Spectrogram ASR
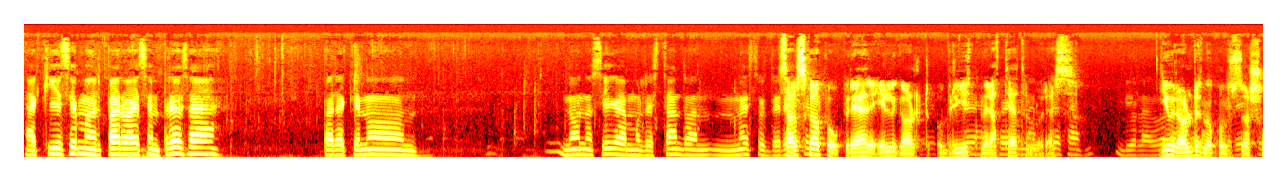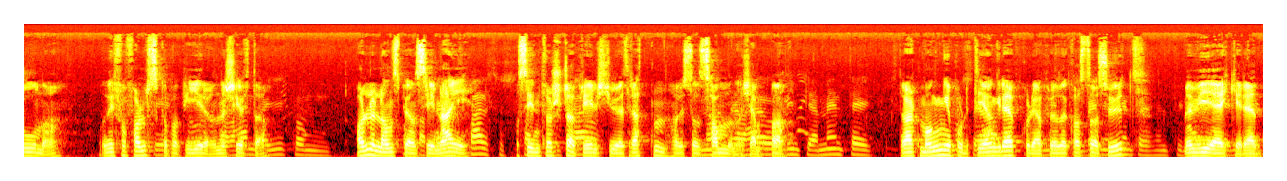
Aquí hicimos el paro a esa empresa para que no, Selskapet opererer illegalt og bryter med rettighetene våre. De gjorde aldri noen konsultasjoner, og de forfalska papirer og underskrifter. Alle landsbyene sier nei, og siden 1.4.2013 har vi stått sammen og kjempa. Det har vært mange politiangrep hvor de har prøvd å kaste oss ut, men vi er ikke redd.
